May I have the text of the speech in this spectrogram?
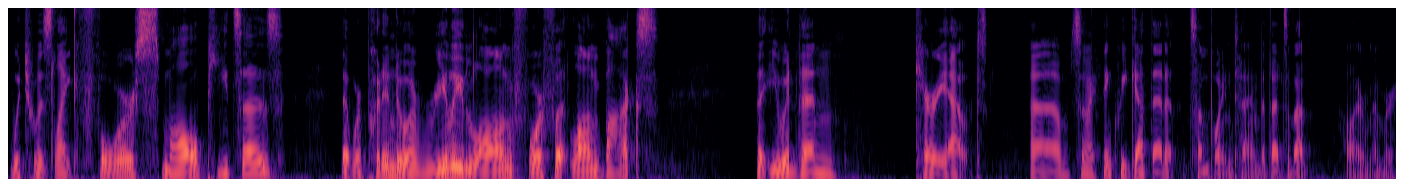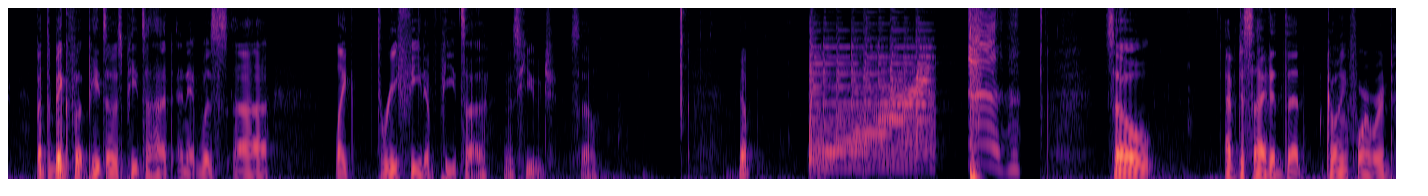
which was like four small pizzas that were put into a really long, four foot long box that you would then carry out. Um, so I think we got that at some point in time, but that's about all I remember. But the Bigfoot pizza was Pizza Hut, and it was uh, like three feet of pizza. It was huge. So, yep. So I've decided that going forward,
